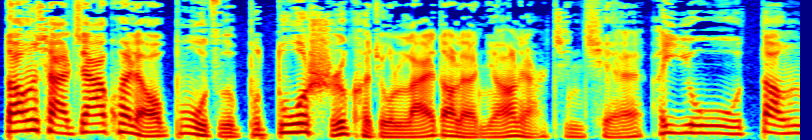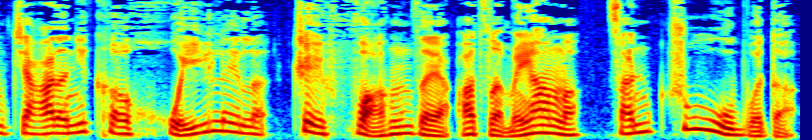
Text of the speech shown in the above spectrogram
当下加快了步子，不多时，可就来到了娘俩近前。哎呦，当家的，你可回来了！这房子呀，啊，怎么样啊？咱住不得。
